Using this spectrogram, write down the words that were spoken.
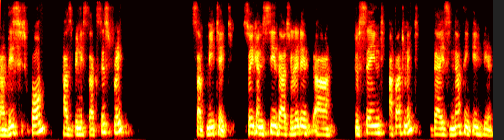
uh, this form has been successfully submitted. So you can see that related uh, to send apartment, there is nothing in here,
